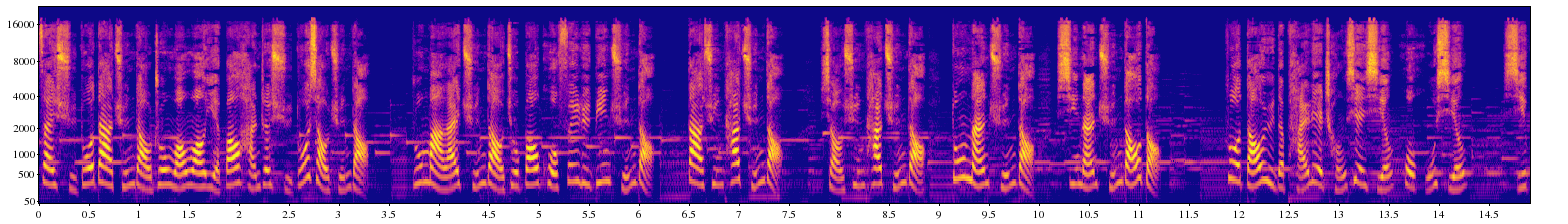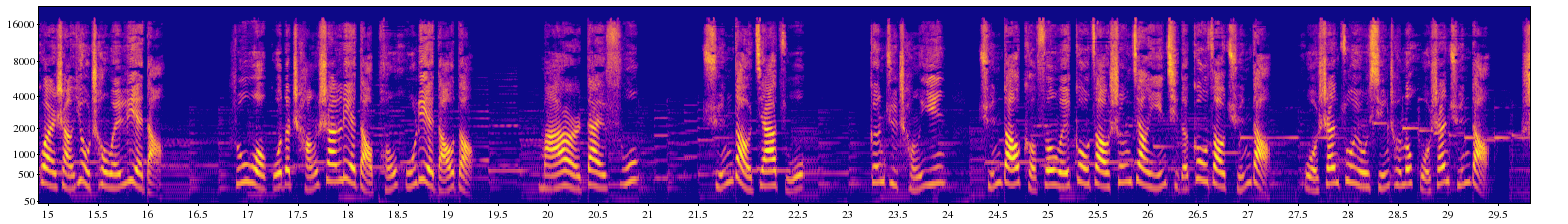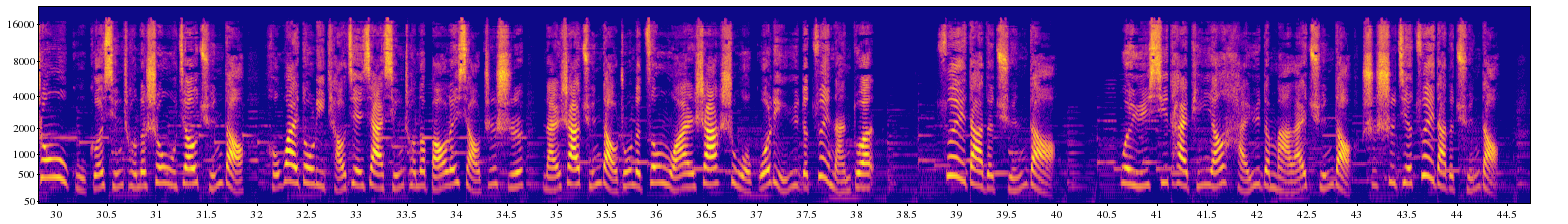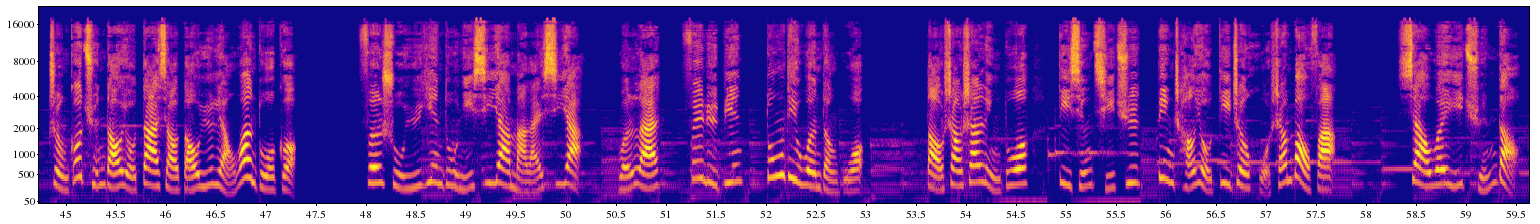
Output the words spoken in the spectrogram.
在许多大群岛中，往往也包含着许多小群岛。如马来群岛就包括菲律宾群岛、大巽他群岛、小巽他群岛、东南群岛、西南群岛等。若岛屿的排列呈线形或弧形，习惯上又称为列岛，如我国的长山列岛、澎湖列岛等。马尔代夫群岛家族，根据成因，群岛可分为构造升降引起的构造群岛、火山作用形成的火山群岛。生物骨骼形成的生物礁群岛和外动力条件下形成的堡垒小知识南沙群岛中的曾母暗沙是我国领域的最南端，最大的群岛。位于西太平洋海域的马来群岛是世界最大的群岛，整个群岛有大小岛屿两万多个，分属于印度尼西亚、马来西亚、文莱、菲律宾、东帝汶等国。岛上山岭多，地形崎岖，并常有地震、火山爆发。夏威夷群岛。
